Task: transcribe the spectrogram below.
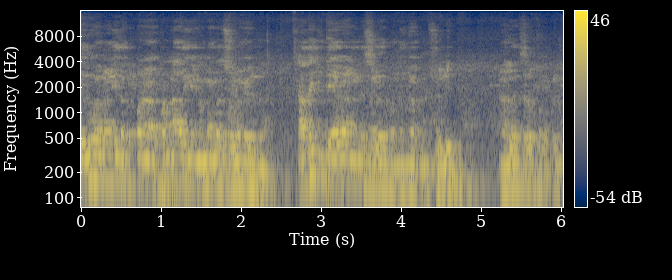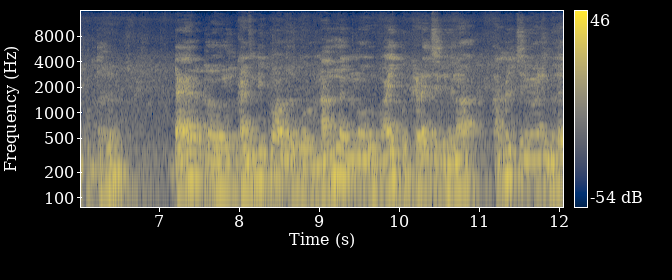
எது வேணாலும் இதை ப பண்ணாதீங்க நம்ம எல்லாம் சொல்லவே இல்லை. கதைக்கு தேவையானதை செலவு பண்ணுங்க அப்படின்னு சொல்லி நல்லா சிறப்பாக பண்ணி கொடுத்தாரு. டைரக்டர் அவர்கள் கண்டிப்பாக அவருக்கு ஒரு நல்ல இன்னொரு வாய்ப்பு கிடைச்சிருந்துன்னா தமிழ் சினிமாவில் மிக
